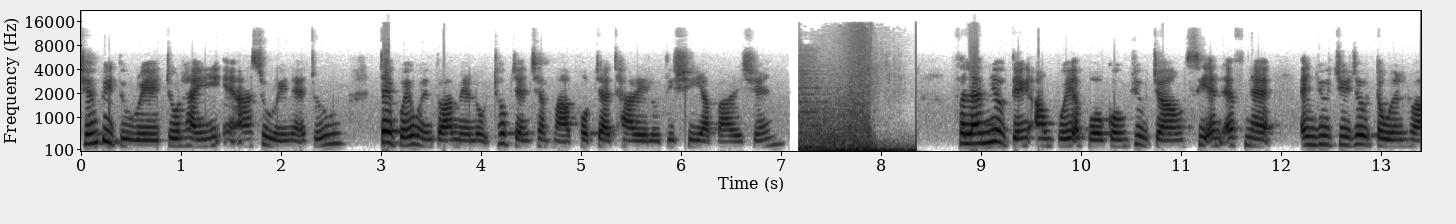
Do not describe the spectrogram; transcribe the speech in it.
ချင်းပြည်သူတွေတိုလှိုင်းရေးအင်အားစုတွေနဲ့အတူ တိုက်ပွဲဝင်သွားမယ်လို့ထုတ်ပြန်ချက်မှာဖော်ပြထားတယ်လို့သိရှိရပါတယ်ရှင်။ဖလန်မြို့သိန်းအောင်ပွဲအပေါ်ကုံပြုကြောင်း CNF နဲ့ NUG တို့တဝန်လွှာ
